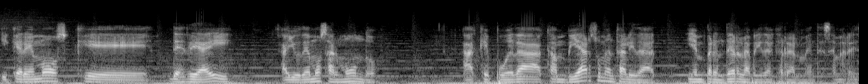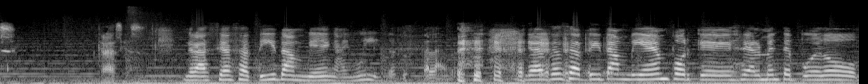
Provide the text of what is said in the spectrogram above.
y queremos que desde ahí ayudemos al mundo a que pueda cambiar su mentalidad y emprender la vida que realmente se merece. Gracias. Gracias a ti también. Ay, muy lindas tus palabras. Gracias a ti también porque realmente puedo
